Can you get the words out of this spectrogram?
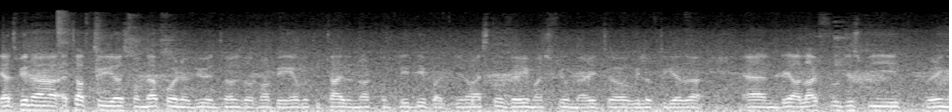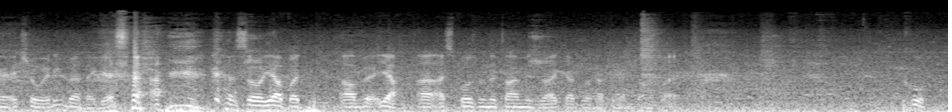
yeah, it's been a, a, tough two years from that point of view in terms of not being able to tie the knot completely. But you know, I still very much feel married to her. We live together, and yeah, life will just be wearing an extra wedding band, I guess. so yeah, but um, yeah, uh, I suppose when the time is right, that will happen and comes by. Cool.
